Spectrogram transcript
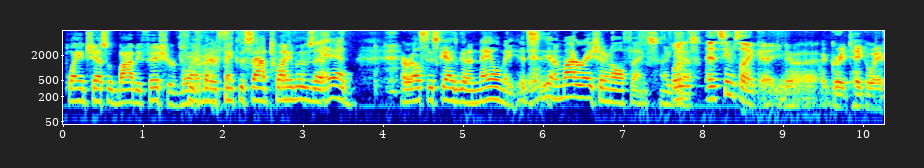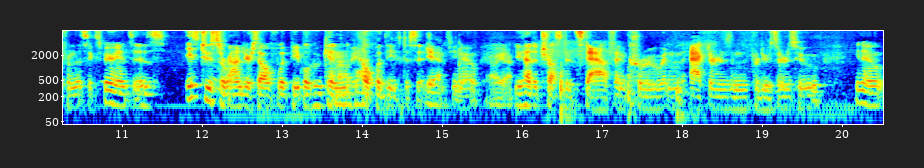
playing chess with Bobby Fischer. Boy, I better think this out 20 moves ahead, or else this guy's going to nail me. It's you know moderation in all things, I Well, guess. it seems like uh, you know a, a great takeaway from this experience is is to surround yourself with people who can Oh, yeah. help with these decisions. Yeah. You know, Oh, yeah. you had a trusted staff and crew and actors and producers who, you know.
